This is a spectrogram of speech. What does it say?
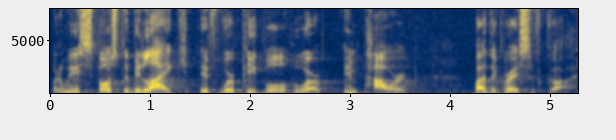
What are we supposed to be like if we're people who are empowered by the grace of God?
